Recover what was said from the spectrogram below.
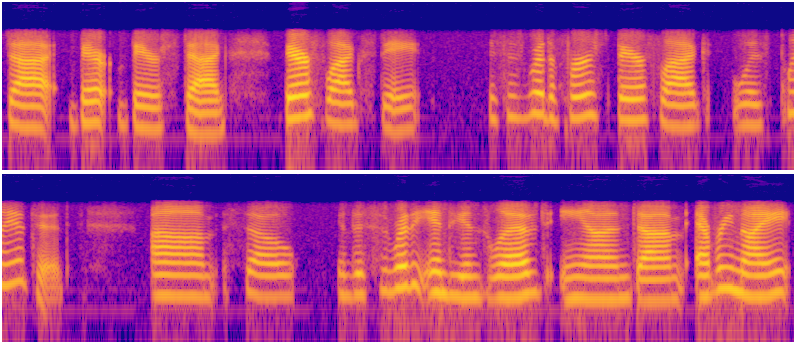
Stag, Bear Bear Stag, Bear Flag State. This is where the first bear flag was planted. Um, so this is where the Indians lived, and um, every night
